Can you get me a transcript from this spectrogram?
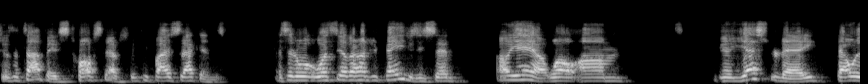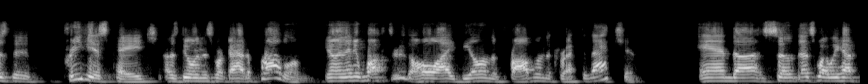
just the top page, twelve steps, fifty five seconds." I said, "Well, what's the other hundred pages?" He said, "Oh yeah, well um." you know, yesterday, that was the previous page. I was doing this work. I had a problem, you know, and then he walked through the whole ideal and the problem, the corrective action. And uh, so that's why we have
